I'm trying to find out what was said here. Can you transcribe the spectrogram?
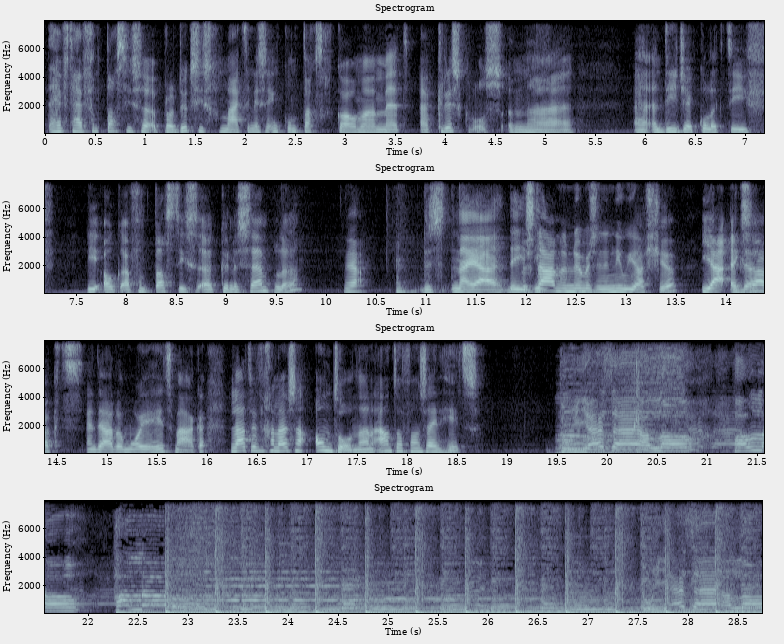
heeft hij fantastische producties gemaakt... en is in contact gekomen met eh Chris Cross, een, een DJ-collectief... die ook eh, fantastisch eh, kunnen samplen. Ja. Dus nou ja... Die, die- Bestaande nummers in een nieuw jasje. Ja, exact. En daardoor mooie hits maken. Laten we even gaan luisteren naar Anton, naar een aantal van zijn hits. Toen jij zei hallo, hallo, hallo. Toen jij zei hallo,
